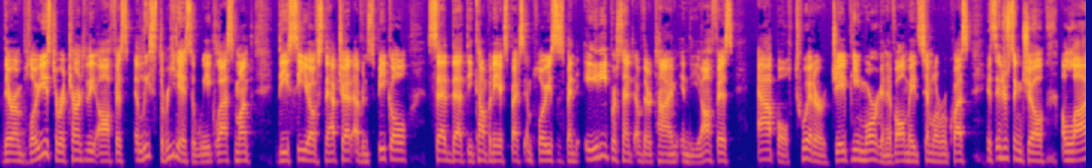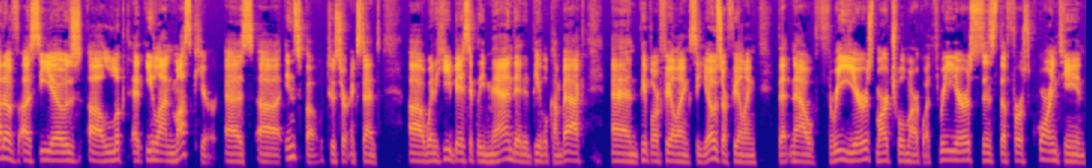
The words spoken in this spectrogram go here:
their employees to return to the office at least three days a week. Last month, the CEO of Snapchat, Evan Spiegel, said that the company expects employees to spend 80% of their time in the office. Apple, Twitter, JP Morgan have all made similar requests. It's interesting, Jill. A lot of uh, CEOs uh, looked at Elon Musk here as uh, inspo to a certain extent uh, when he basically mandated people come back. And people are feeling, CEOs are feeling that now three years, March will mark what, three years since the first quarantine,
